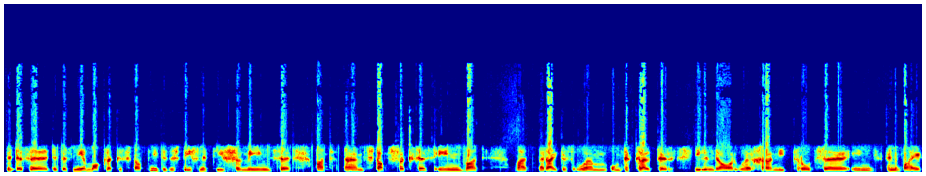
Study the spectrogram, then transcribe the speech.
Dit is 'n dit is nie 'n maklike stap nie. Dit is definitief vir mense wat ehm um, stapfikses en wat wat bereid is om om te klouter hier en daar oor granietrotse en en baie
